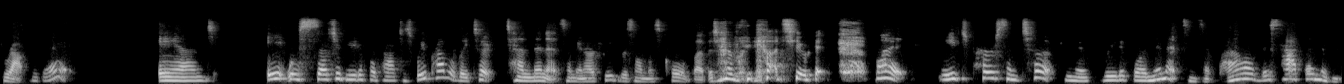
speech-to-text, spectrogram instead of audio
throughout the day. And it was such a beautiful practice. We probably took 10 minutes. I mean our food was almost cold by the time we got to it. But each person took, you know, three to four minutes and said, wow, this happened and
